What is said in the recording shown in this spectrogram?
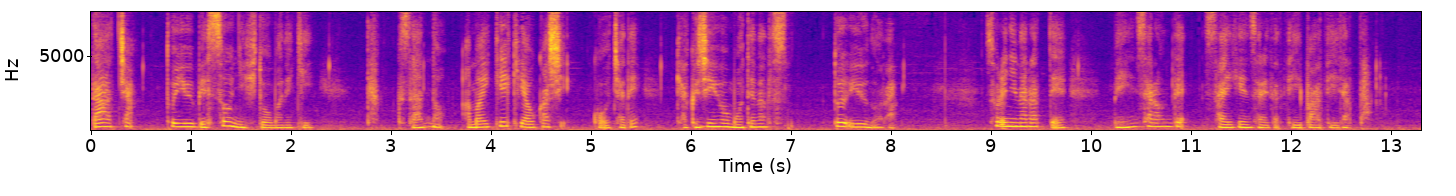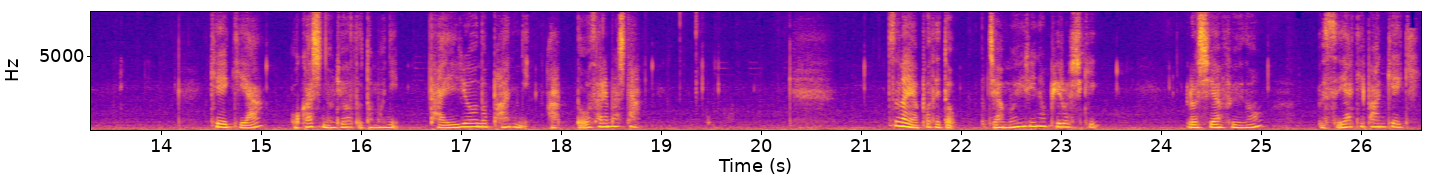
ダーチャという別荘に人を招きたくさんの甘いケーキやお菓子紅茶で客人をもてなすというのだ。それに倣ってメインサロンで再現されたティーパーティーだった。ケーキやお菓子の量とともに大量のパンに圧倒されました。ツナやポテトジャム入りのピロシキ。ロシア風の薄焼きパンケーキ。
